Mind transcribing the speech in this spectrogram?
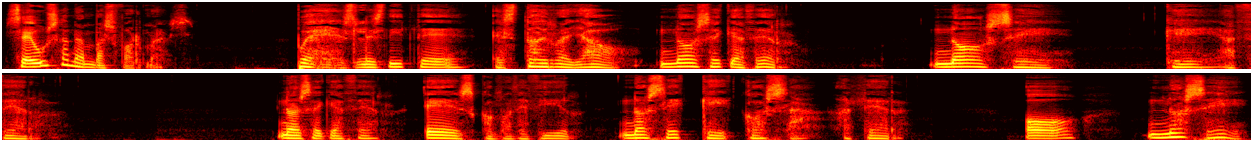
Se usan ambas formas. Pues les dice, estoy rayado, no sé qué hacer. No sé qué hacer. No sé qué hacer. Es como decir, no sé qué cosa hacer. O no sé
